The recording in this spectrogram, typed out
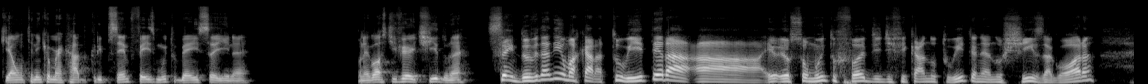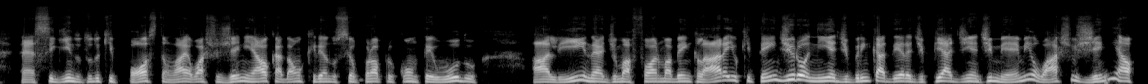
que é um trem que o mercado cripto sempre fez muito bem isso aí, né? Um negócio divertido, né? Sem dúvida nenhuma, cara. Twitter, a, a... Eu, eu, sou muito fã de, de ficar no Twitter, né? No X agora é, seguindo tudo que postam lá. Eu acho genial cada um criando o seu próprio conteúdo ali, né, de uma forma bem clara. E o que tem de ironia, de brincadeira, de piadinha, de meme, eu acho genial.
